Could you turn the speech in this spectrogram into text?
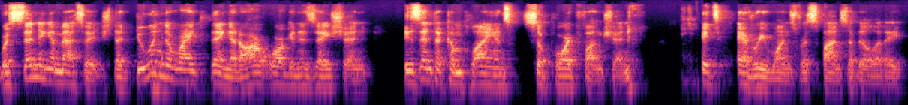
we're sending a message that doing the right thing at our organization isn't a compliance support function. It's everyone's responsibility.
